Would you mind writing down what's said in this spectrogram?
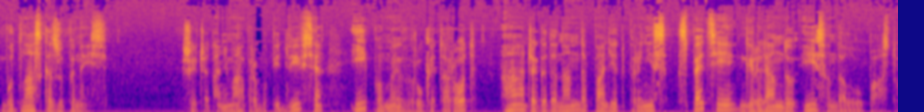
Будь ласка, зупинись. Ши Чайтаня Магапрабу підвівся і помив руки та рот, а Джагадананда пандіт приніс спеції, гірлянду і сандалову пасту.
